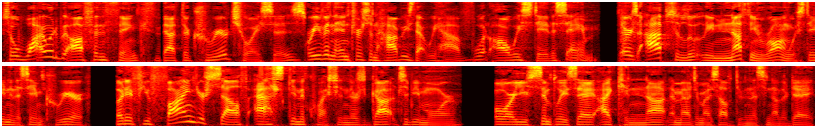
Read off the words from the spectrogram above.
So, why would we often think that the career choices or even the interests and hobbies that we have would always stay the same? There's absolutely nothing wrong with staying in the same career, but if you find yourself asking the question, there's got to be more, or you simply say, I cannot imagine myself doing this another day,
